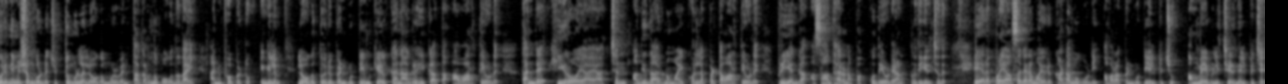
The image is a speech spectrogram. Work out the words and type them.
ഒരു നിമിഷം കൊണ്ട് ചുറ്റുമുള്ള ലോകം മുഴുവൻ തകർന്നു പോകുന്നതായി അനുഭവപ്പെട്ടു. എങ്കിലും ലോകത്തൊരു പെൺകുട്ടിയും കേൾക്കാൻ ആഗ്രഹിക്കാത്ത ആ വാർത്തയോട് തന്റെ ഹീറോയായ അച്ഛൻ അതിദാരുണമായി കൊല്ലപ്പെട്ട വാർത്തയോട് പ്രിയങ്ക അസാധാരണ പക്വതയോടെയാണ് പ്രതികരിച്ചത്. ഏറെ പ്രയാസകരമായ ഒരു കടമ കൂടി അവർ ആ പെൺകുട്ടിയെ ഏൽപ്പിച്ചു. അമ്മയെ വിളിച്ചെഴുന്നേൽപ്പിച്ച്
